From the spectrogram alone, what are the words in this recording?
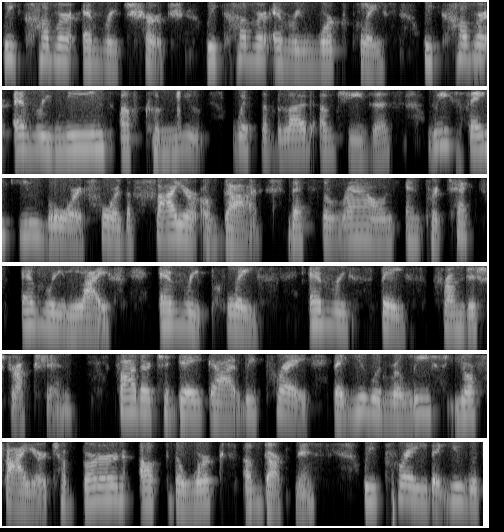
we cover every church, we cover every workplace, we cover every means of commute with the blood of Jesus. We thank you, Lord, for the fire of God that surrounds and protects every life, every place, every space from destruction. Father, today, God, we pray that you would release your fire to burn up the works of darkness. We pray that you would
